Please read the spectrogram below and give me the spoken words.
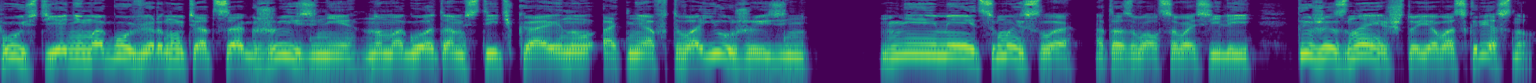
Пусть я не могу вернуть отца к жизни, но могу отомстить Каину, отняв твою жизнь». «Не имеет смысла», — отозвался Василий. «Ты же знаешь, что я воскресну».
